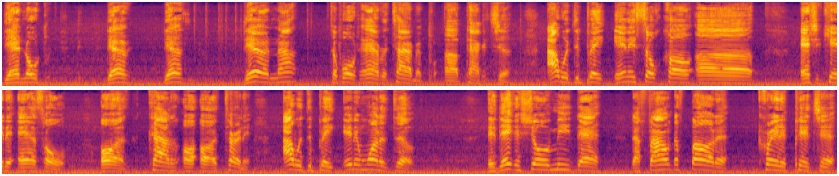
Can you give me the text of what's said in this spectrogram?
they're no, they're they're they're not supposed to have retirement uh, package here. I would debate any so-called uh, educated asshole or college or, or attorney. I would debate any one of them if they can show me that the founder father created pension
